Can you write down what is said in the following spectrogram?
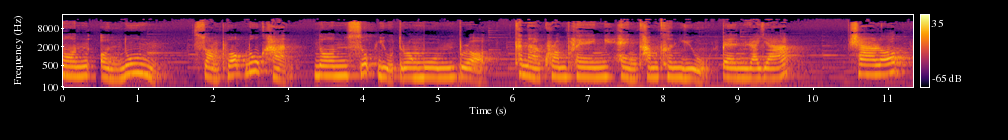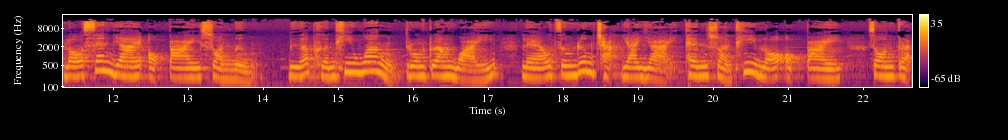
นอนอ่อนนุ่ม ส่วนพวกลูกหันนอนซุกอยู่ตรงมุมบรอด ณะครอมเพลงแห่งคำคืนอยู่เป็นระยะ ชาร์ลอตล้อเส้นยายออกไปส่วนหนึ่ง เหลือเพื้นที่ว่างตรงกลางไหวแล้วจึงเริ่มชักใยใหม่แทนส่วนที่รื้อออกไปจนกระ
